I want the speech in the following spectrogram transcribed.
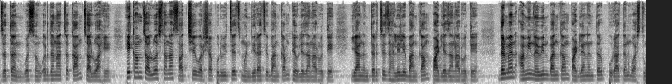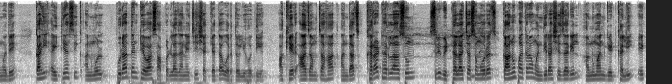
जतन व संवर्धनाचं काम चालू आहे. हे काम चालू असताना सातशे वर्षापूर्वीचेच मंदिराचे बांधकाम ठेवले जाणार होते. यानंतरचे झालेले बांधकाम पाडले जाणार होते. दरम्यान आम्ही नवीन बांधकाम पाडल्यानंतर पुरातन वास्तूमध्ये काही ऐतिहासिक अनमोल पुरातन ठेवा सापडला जाण्याची शक्यता वर्तवली होती. अखेर आज आमचा हा अंदाज खरा ठरला असून श्री विठ्ठलाच्या समोरच कानोपात्रा मंदिराशेजारील हनुमान गेटखाली एक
